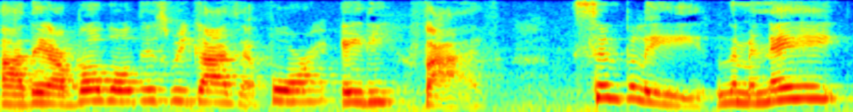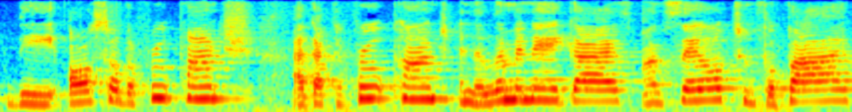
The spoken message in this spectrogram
Uh, they are BOGO this week guys at 485 simply lemonade the also the fruit punch I got the fruit punch and the lemonade guys on sale two for five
